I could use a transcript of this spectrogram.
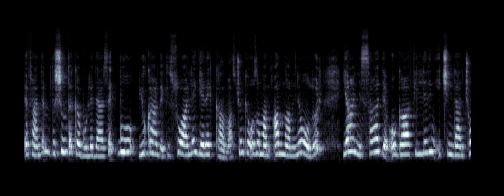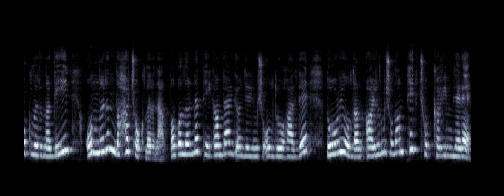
Efendim dışında kabul edersek bu yukarıdaki suale gerek kalmaz. Çünkü o zaman anlam ne olur? Yani sade o gafillerin içinden çoklarına değil onların daha çoklarına babalarına peygamber gönderilmiş olduğu halde doğru yoldan ayrılmış olan pek çok kavimlere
